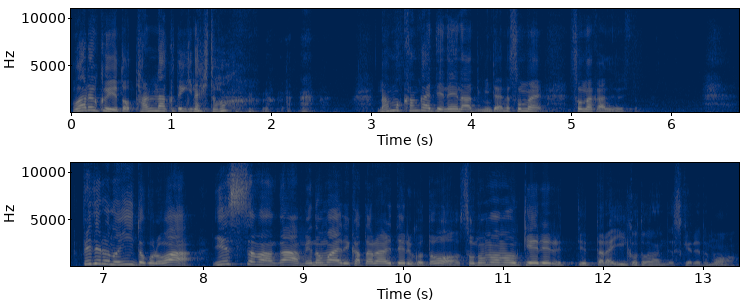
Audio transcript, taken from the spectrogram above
悪く言うと短絡的な人。何も考えてねえなみたいなそんなそんな感じです。ペテロのいいところはイエス様が目の前で語られていることをそのまま受け入れるって言ったらいいことなんですけれども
